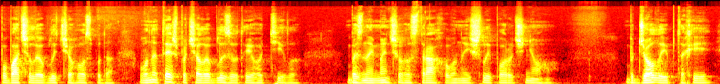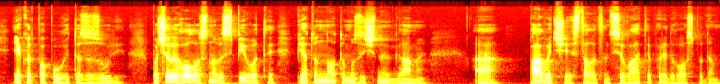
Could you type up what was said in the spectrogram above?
побачили обличчя Господа, вони теж почали облизувати його тіло. Без найменшого страху вони йшли поруч нього. Бджоли і птахи, як от папуги та зозулі, почали голосно виспівувати п'яту ноту музичної гами, а павичі стали танцювати перед Господом.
